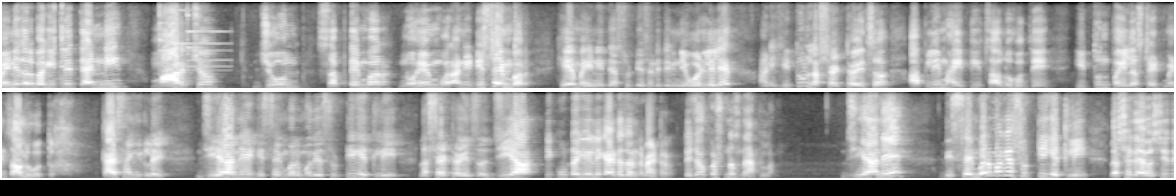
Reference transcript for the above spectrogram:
महिने जर बघितले त्यांनी मार्च जून सप्टेंबर नोव्हेंबर आणि डिसेंबर हे महिने त्या सुट्टीसाठी त्यांनी निवडलेले आहेत. आणि इथून लक्षात ठेवायचं आपली माहिती चालू होते इथून पहिलं स्टेटमेंट चालू होतं. काय सांगितलंय? जियाने डिसेंबरमध्ये सुट्टी घेतली लक्षात ठेवायचं. जिया ती कुठं गेली काय डझंट मॅटर त्याच्यावर प्रश्नच नाही आपला. जियाने डिसेंबरमध्ये सुट्टी घेतली लक्षात द्या व्यवस्थित.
